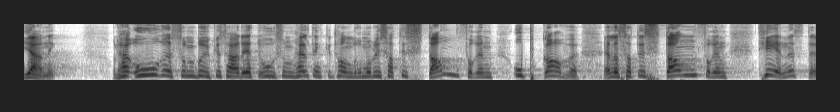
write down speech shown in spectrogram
gjerning. Og det her Ordet som brukes her, det er et ord som helt enkelt handler om å bli satt i stand for en oppgave. Eller satt i stand for en tjeneste.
